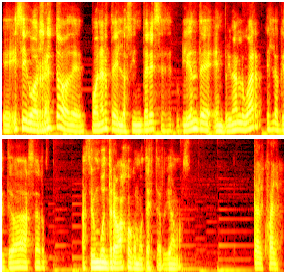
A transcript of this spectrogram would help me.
Eh, ese gorrito de ponerte los intereses de tu cliente en primer lugar es lo que te va a hacer hacer un buen trabajo como tester, digamos. Tal cual,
